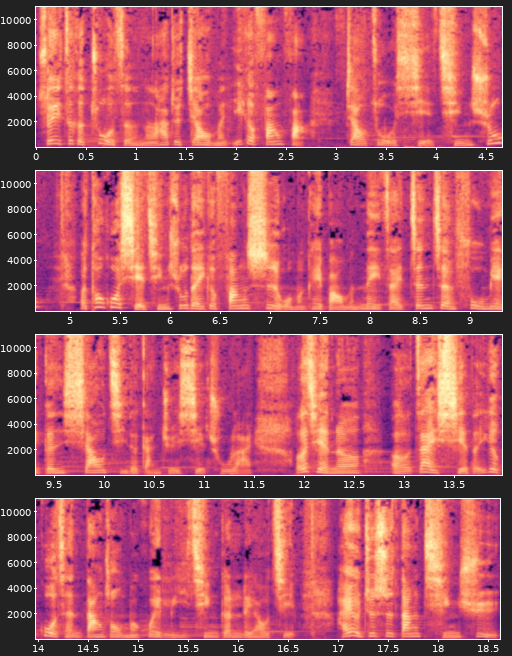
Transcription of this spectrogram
所以这个作者呢，他就教我们一个方法，叫做写情书。而透过写情书的一个方式，我们可以把我们内在真正负面跟消极的感觉写出来，而且呢，呃，在写的一个过程当中，我们会厘清跟了解。还有就是，当情绪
